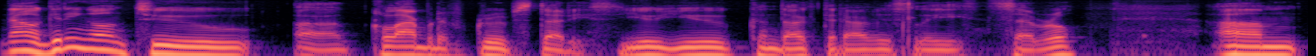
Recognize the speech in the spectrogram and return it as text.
now, getting on to uh, collaborative group studies, you you conducted obviously several. Um,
